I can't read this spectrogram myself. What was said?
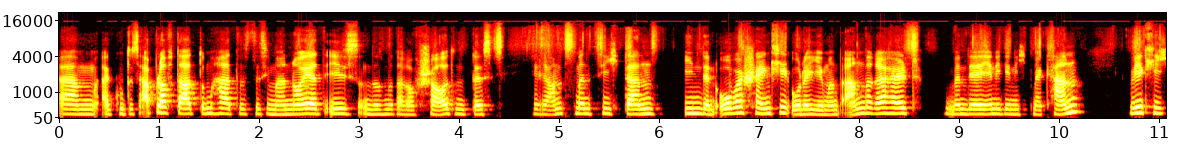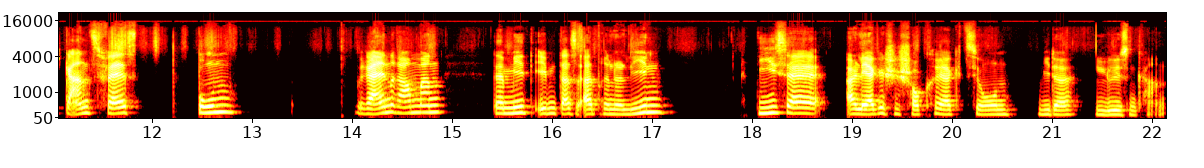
ähm, ein gutes Ablaufdatum hat, dass das immer erneuert ist und dass man darauf schaut und das rammt man sich dann in den Oberschenkel oder jemand anderer halt, wenn derjenige nicht mehr kann, wirklich ganz fest, bumm, reinrammen, damit eben das Adrenalin diese allergische Schockreaktion wieder lösen kann.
